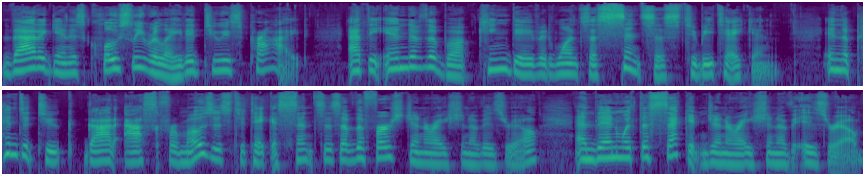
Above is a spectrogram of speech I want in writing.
That again is closely related to his pride. At the end of the book, King David wants a census to be taken. In the Pentateuch, God asked for Moses to take a census of the first generation of Israel and then with the second generation of Israel.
